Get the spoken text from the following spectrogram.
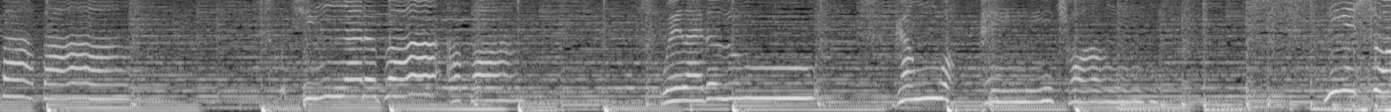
爸爸，我亲爱的爸爸，未来的路让我陪你闯。你说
